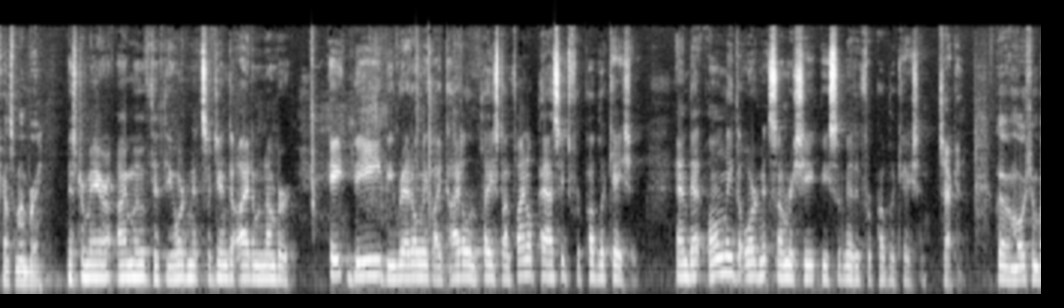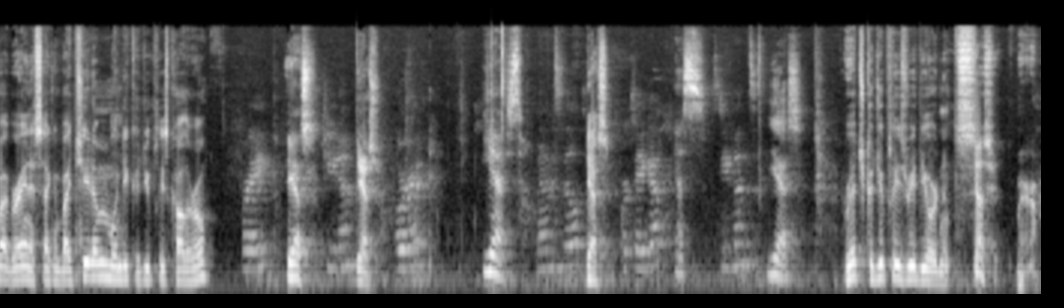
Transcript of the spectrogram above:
Councilman Bray. Mr. Mayor, I move that the ordinance agenda item number 8B be read only by title and placed on final passage for publication, and that only the ordinance summary sheet be submitted for publication. Second. We have a motion by Bray and a second by Cheatham. Wendy, could you please call the roll? Bray, Yes. Cheatham, Yes. Leeuwrik, Yes. Mansfield, Yes. Ortega, Yes. Stevens, Yes. Rich, could you please read the ordinance? Yes, Mayor.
